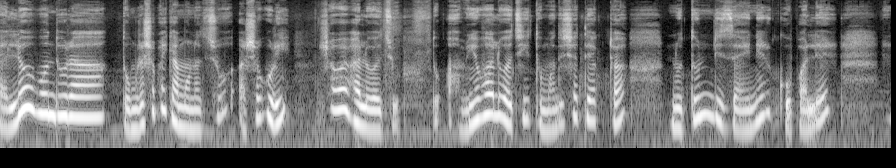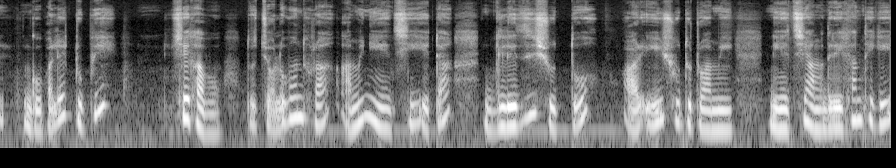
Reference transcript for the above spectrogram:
হ্যালো বন্ধুরা, তোমরা সবাই কেমন আছো? আশা করি সবাই ভালো আছো। তো আমিও ভালো আছি। তোমাদের সাথে একটা নতুন ডিজাইনের গোপালের গোপালের টুপি শেখাবো। তো চলো বন্ধুরা, আমি নিয়েছি এটা গ্লেজি সুতো আর এই সুতোটা আমি নিয়েছি আমাদের এখান থেকেই।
